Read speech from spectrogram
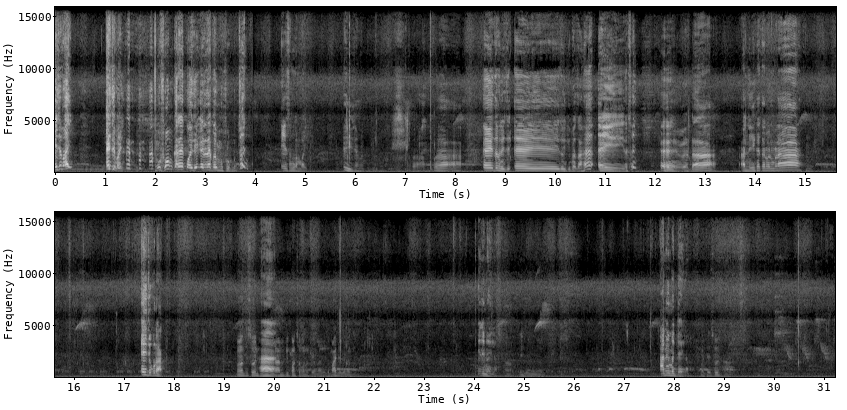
এই যে ভাই এই যে ভাই। মুসুম করে কয় যে এটা কই মুসুম বুঝছেন? এই সালাম ভাই। এই যে এই দেখুন এই যে এই দেখুন কি পাতা হ্যাঁ? এই দেখছেন? বেটা আর নেই খাতে পারবেন বেড়া। এই যে কোনাত হ্যাঁ। আমি কি পঞ্চান্ন আমি তো মাঝে দেন এই যে নাইলাম। এই যে আমি নিলাম। আমি মধ্যে আইলাম মাঝে শোন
